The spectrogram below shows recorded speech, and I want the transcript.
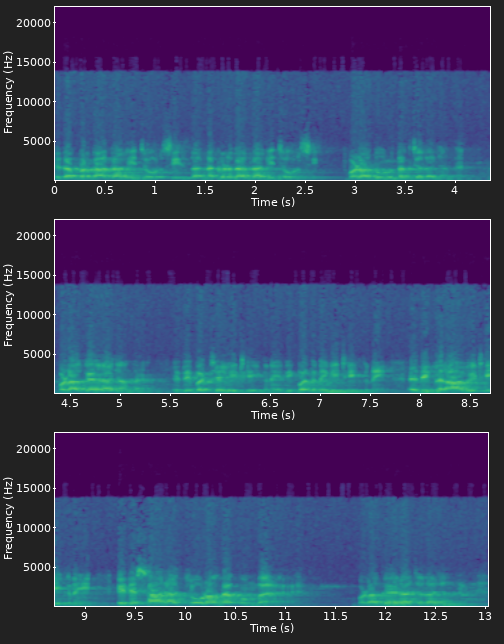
ਇਹਦਾ ਬਰਦਾਦਾ ਵੀ ਚੋਰ ਸੀ ਇਹਦਾ ਨਕੜ ਦਾਦਾ ਵੀ ਚੋਰ ਸੀ ਬੜਾ ਦੂਰ ਤੱਕ ਚਲਾ ਜਾਂਦਾ ਹੈ ਬੜਾ ਗਹਿਰਾ ਜਾਂਦਾ ਹੈ ਇਹਦੇ ਬੱਚੇ ਵੀ ਠੀਕ ਨੇ ਇਹਦੀ ਪਤਨੀ ਵੀ ਠੀਕ ਨੇ ਇਹਦੀ ਭਰਾ ਵੀ ਠੀਕ ਨੇ ਇਹਦੇ ਸਾਰਾ ਚੋਰਾਂ ਦਾ ਕੁੰਭ ਹੈ ਬੜਾ ਗਹਿਰਾ ਚਲਾ ਜਾਂਦਾ ਹੈ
